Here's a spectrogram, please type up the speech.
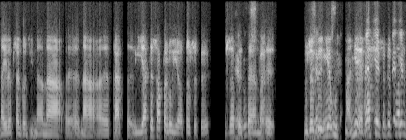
najlepsza godzina na, na pracę. I ja też apeluję o to, żeby, żeby ten, żeby, żeby nie ósma, nie, pewien, właśnie, żeby... Pewien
